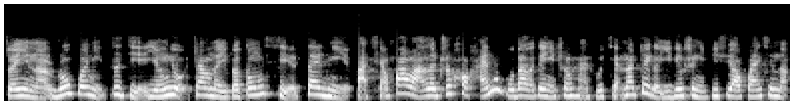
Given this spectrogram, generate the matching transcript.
所以呢，如果你自己拥有这样的一个东西，在你把钱花完了之后，还能不断的给你生产出钱，那这个一定是你必须要关心的。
